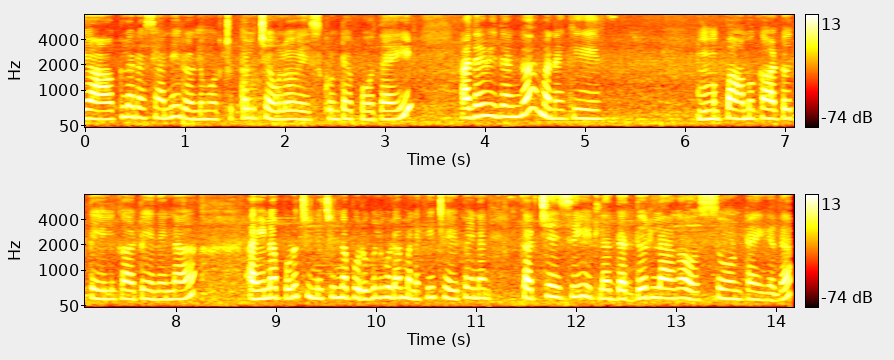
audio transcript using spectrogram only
ఈ ఆకుల రసాన్ని రెండు మూడు చుక్కలు చెవులో వేసుకుంటే పోతాయి. అదేవిధంగా మనకి పాము కాటు తేలు కాటు ఏదైనా అయినప్పుడు చిన్న చిన్న పురుగులు కూడా మనకి చేయిపోయిన కట్ చేసి ఇట్లా దద్దుర్లాగా వస్తూ ఉంటాయి కదా.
